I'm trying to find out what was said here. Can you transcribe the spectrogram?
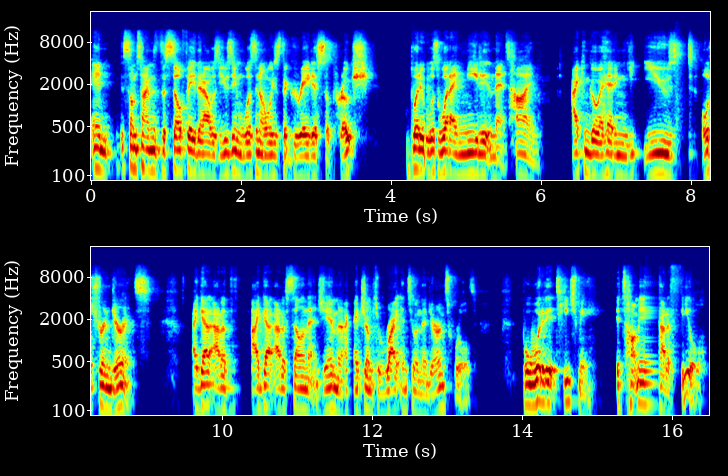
And sometimes the self aid that I was using wasn't always the greatest approach, but it was what I needed in that time. I can go ahead and use ultra endurance. I got out of I got out of selling that gym and I jumped right into an endurance world. But what did it teach me? It taught me how to feel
